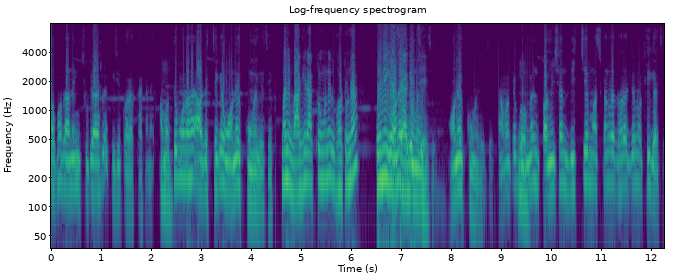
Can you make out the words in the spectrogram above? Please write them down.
তখন রানিং ছুটে আসলে কিছু করার থাকে না। আমার তো মনে হয় আগের থেকে অনেক কমে গেছে। মানে বাঘের আক্রমণের ঘটনা কমে গেছে অনেক আগের কমে গেছে অনেক কমে গেছে। আমাকে গভর্নমেন্ট পারমিশন দিচ্ছে মাছ কাঁকড়া ধরার জন্য ঠিক আছে।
